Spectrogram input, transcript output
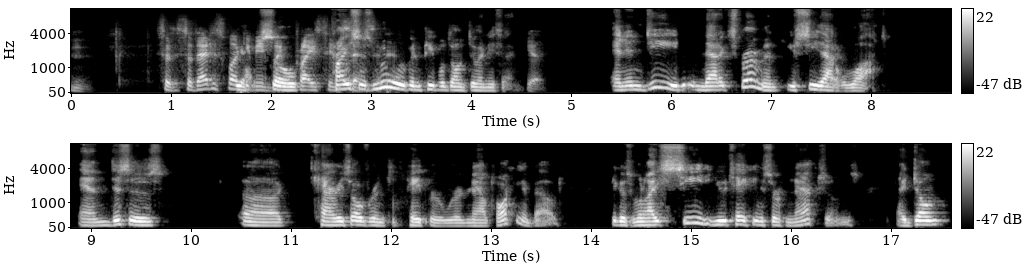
Hmm. So, so that is what yeah, you mean so by price prices move and people don't do anything. Yeah. And indeed, in that experiment, you see that a lot. And this is uh, carries over into the paper we're now talking about, because when I see you taking certain actions, I don't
